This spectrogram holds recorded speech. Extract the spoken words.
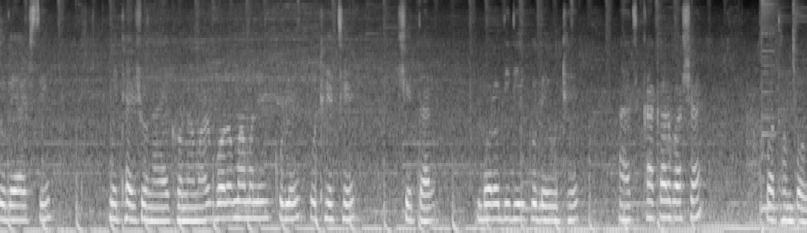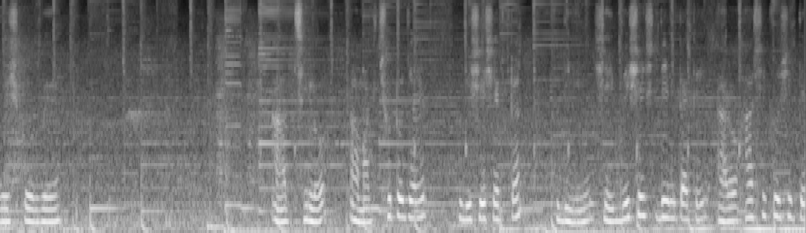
চলে আসছি। মিঠাই সোনা এখন আমার বড় মামনির কুলে উঠেছে। সে তার বড় দিদির কোলে উঠে আজ কাকার বাসায় প্রথম প্রবেশ করবে। আজ ছিল আমার ছোট জায়ের বিশেষ একটা দিন। সেই বিশেষ দিনটাকে আরও হাসি খুশিতে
